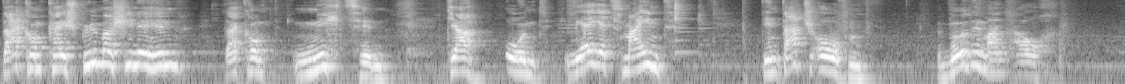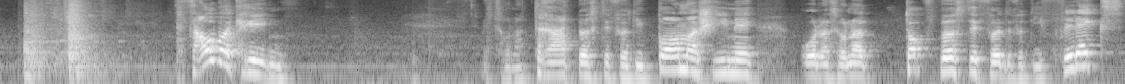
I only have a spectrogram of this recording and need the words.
Da kommt keine Spülmaschine hin, da kommt nichts hin. Tja, und wer jetzt meint, den Dutch Oven würde man auch sauber kriegen, mit so einer Drahtbürste für die Bohrmaschine oder so einer Topfbürste für, für die Flex,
